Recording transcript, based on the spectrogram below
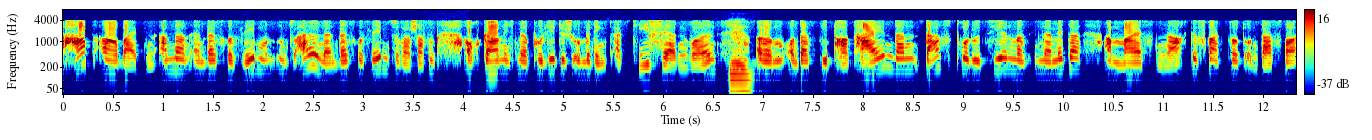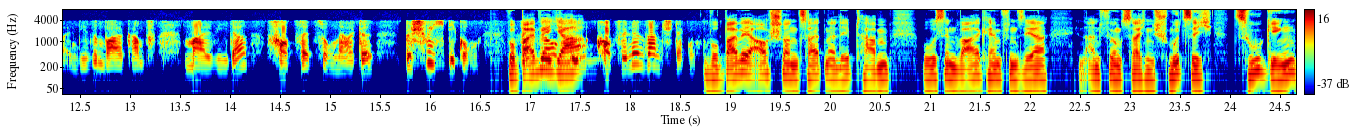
hart arbeiten, anderen ein besseres Leben und uns allen ein besseres Leben zu verschaffen, auch gar nicht mehr politisch unbedingt aktiv werden wollen hm. ähm, und die Parteien dann das produzieren, was in der Mitte am meisten nachgefragt wird und das war in diesem Wahlkampf mal wieder Fortsetzung Merkel, Beschwichtigung. Wobei wir ja Kopf in den Sand stecken. Wobei wir ja auch schon Zeiten erlebt haben, wo es in Wahlkämpfen sehr in Anführungszeichen schmutzig zuging.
